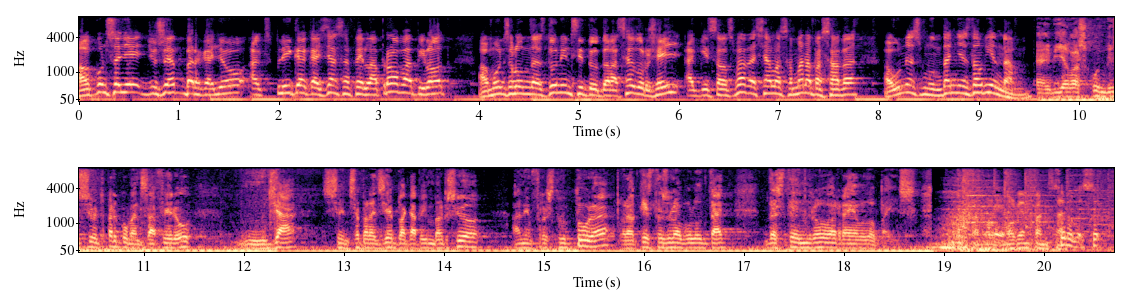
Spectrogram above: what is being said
El conseller Josep Bargalló explica que ja s'ha fet la prova pilot amb uns alumnes d'un institut de la Seu d'Urgell a qui se'ls va deixar la setmana passada a unes muntanyes del Vietnam. Hi havia les condicions per començar a fer-ho mm, ja, sense, per exemple, cap inversió en infraestructura, però aquesta és una voluntat d'estendre-ho arreu del país. Està molt, molt ben pensat. Surt-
